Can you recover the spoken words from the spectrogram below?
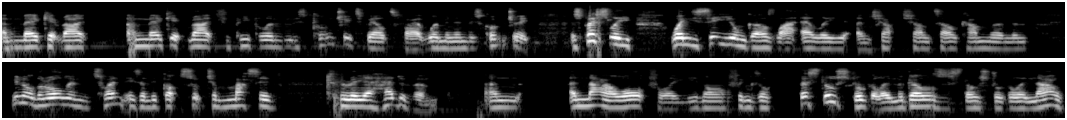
and make it right and make it right for people in this country to be able to fight women in this country, especially when you see young girls like Ellie and Ch- Chantelle Cameron, and you know they're all in the twenties and they've got such a massive career ahead of them, and and now hopefully you know things will they're still struggling. The girls are still struggling now,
